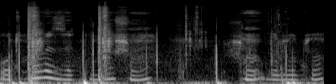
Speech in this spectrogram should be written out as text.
Botuma benzettim ya şunu. Şunu bulutu.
